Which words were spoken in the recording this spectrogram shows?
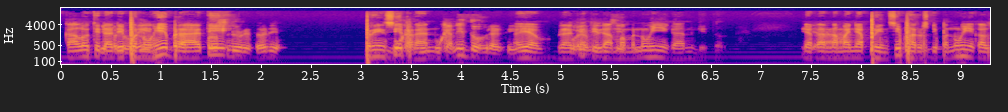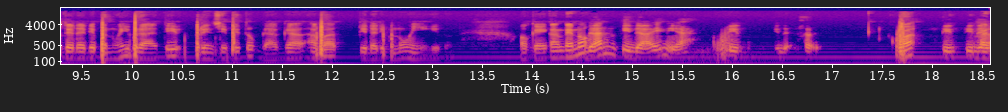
Kalau tidak dipenuhi, dipenuhi berarti prosedur itu prinsip bukan, kan bukan itu berarti iya berarti bukan tidak prinsip. memenuhi kan gitu ya, ya kan namanya prinsip harus dipenuhi kalau tidak dipenuhi berarti prinsip itu gagal apa tidak dipenuhi gitu oke kang Teno dan tidak ini ya tidak apa? Tidak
